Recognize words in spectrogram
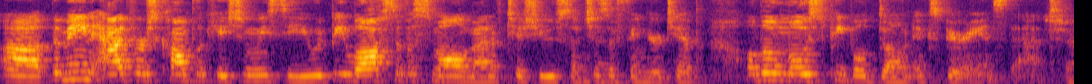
Uh, the main adverse complication we see would be loss of a small amount of tissue, such as a fingertip, although most people don't experience that. Sure.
